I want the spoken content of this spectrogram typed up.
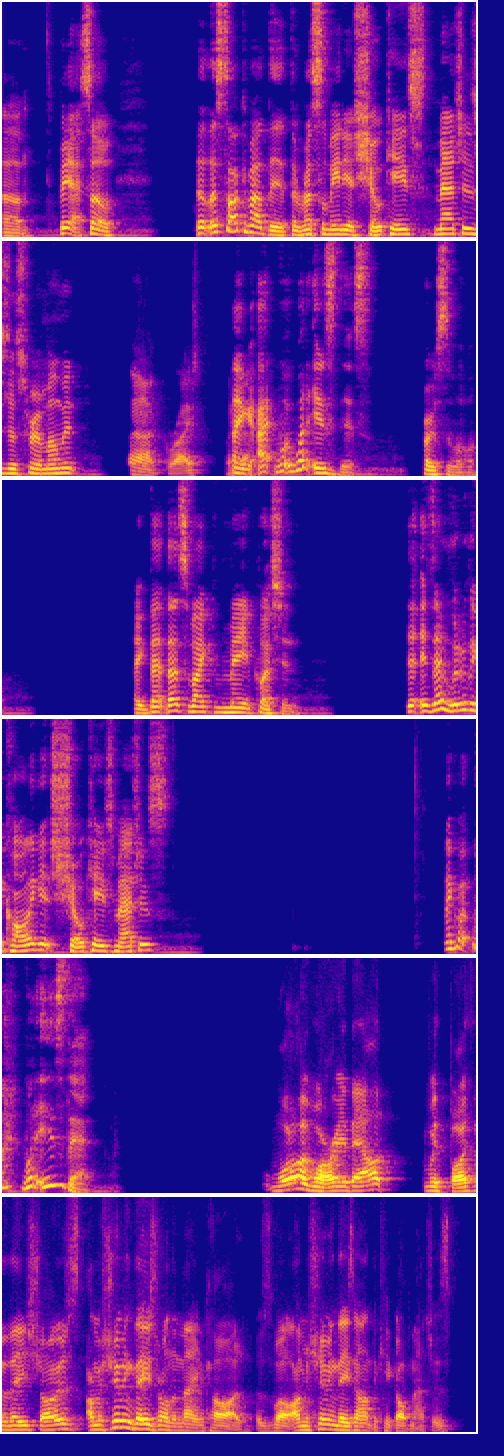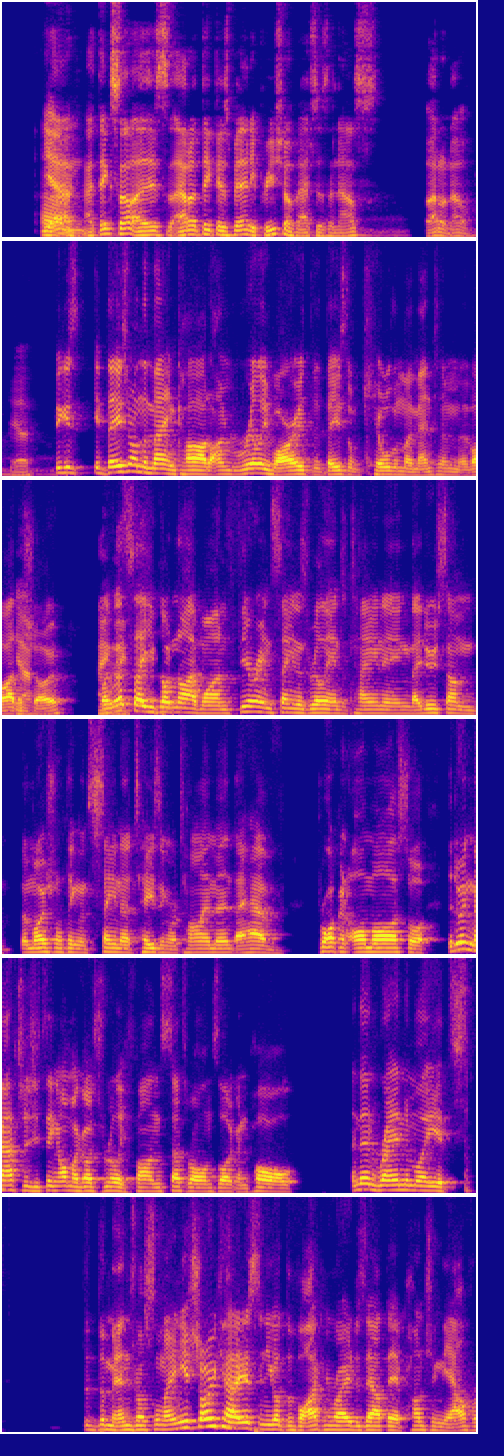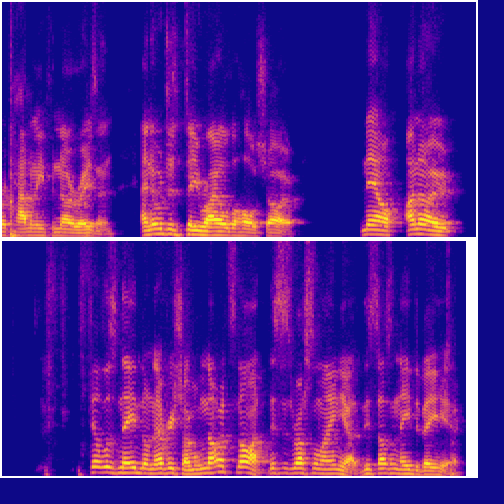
Um, but yeah, so let's talk about the the WrestleMania showcase matches just for a moment. Ah, great. Okay. Like, I, what is this? First of all, like that that's my main question. Is that literally calling it showcase matches? Like, what, what is that? What I worry about with both of these shows, I'm assuming these are on the main card as well. I'm assuming these aren't the kickoff matches. Yeah, um, I think so. I, I don't think there's been any pre-show matches announced. I don't know. Yeah. Because if these are on the main card, I'm really worried that these will kill the momentum of either yeah, show. Like, let's say you've got night one, Theory and Cena is really entertaining. They do some emotional thing with Cena teasing retirement. They have Brock and Omos, or they're doing matches. You think, oh my god, it's really fun. Seth Rollins, Logan Paul, and then randomly it's the, the men's WrestleMania showcase, and you got the Viking Raiders out there punching the Alpha Academy for no reason, and it would just derail the whole show. Now I know fillers needed on every show. Well, no, it's not. This is WrestleMania. This doesn't need to be here.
